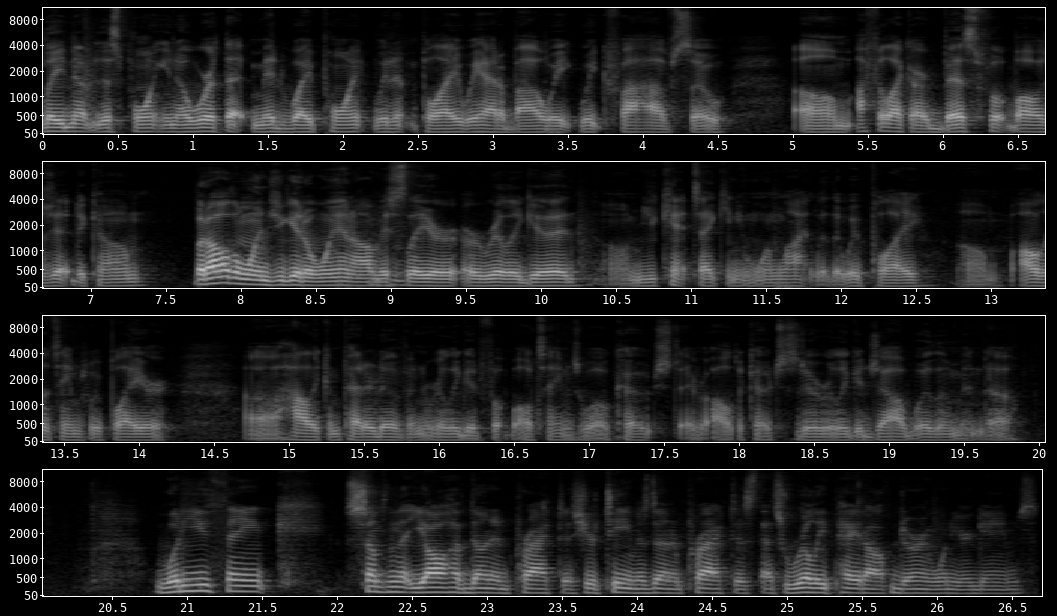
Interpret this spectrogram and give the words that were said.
leading up to this point, you know, we're at that midway point. We didn't play. We had a bye week, week five, so um, I feel like our best football is yet to come. But all the ones you get a win, obviously, are, are really good. Um, you can't take any one lightly that we play. Um, all the teams we play are uh, highly competitive and really good football teams, well coached. All the coaches do a really good job with them, and uh, What do you think something that y'all have done in practice, your team has done in practice, that's really paid off during one of your games?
